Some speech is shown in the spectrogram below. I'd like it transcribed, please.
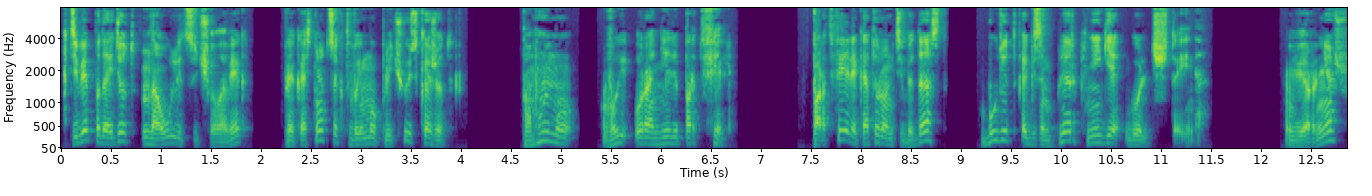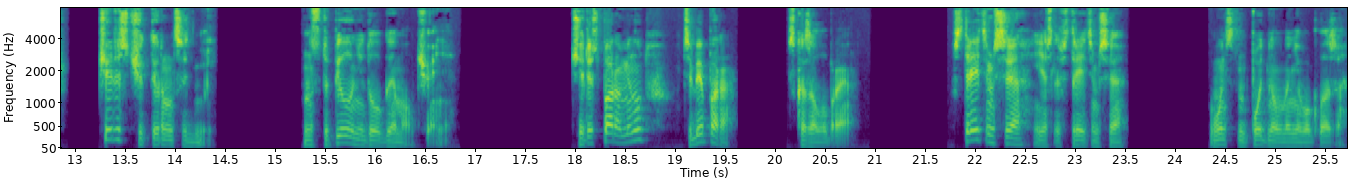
К тебе подойдет на улице человек, прикоснется к твоему плечу и скажет «По-моему, вы уронили портфель». В портфеле, который он тебе даст, будет экземпляр книги Гольдштейна. Вернешь через 14 дней. Наступило недолгое молчание. «Через пару минут тебе пора», — сказал Убрайан. «Встретимся, если встретимся». Уинстон поднял на него глаза.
